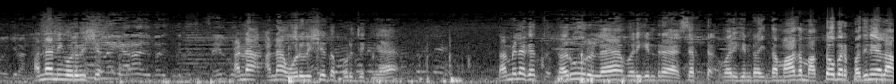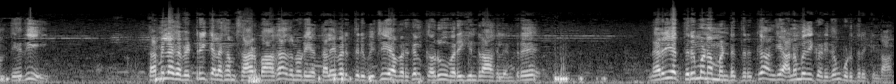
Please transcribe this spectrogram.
வைக்கிறாங்க. அண்ணா நீங்க ஒரு விஷயம் அண்ணா அண்ணா ஒரு விஷயத்தை புரிஞ்சுக்கங்க. தமிழக கரூர்ல வருகின்ற செப்ட வருகின்ற இந்த மாதம் அக்டோபர் பதினேழாம் தேதி தமிழக வெற்றி கழகம் சார்பாக அதனுடைய தலைவர் திரு விஜய் அவர்கள் கரூர் வருகின்றார்கள் என்று நிறைய திருமண மண்டபத்திற்கு அங்கே அனுமதி கடிதம் கொடுத்திருக்கின்றார்.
